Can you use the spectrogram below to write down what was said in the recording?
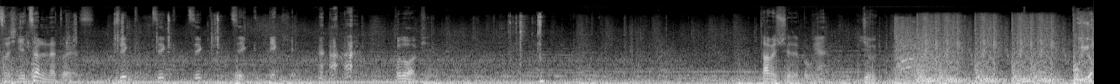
Coś niecelne to jest. Cyk, cyk, cyk, cyk. Pięknie. Podoba mi się. Tam jeszcze jeden był, nie? Idziemy. Bujo!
